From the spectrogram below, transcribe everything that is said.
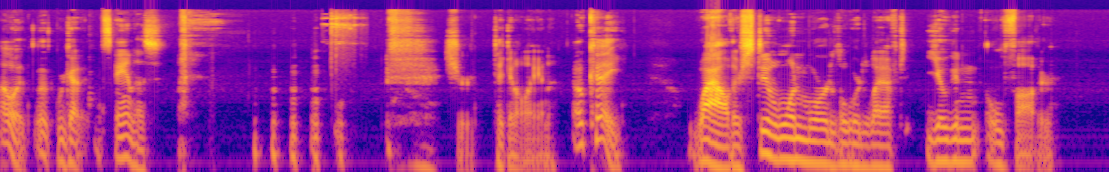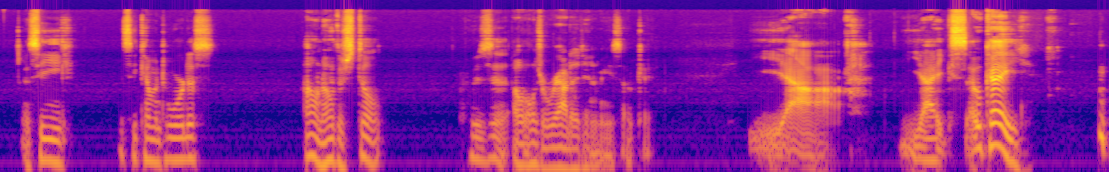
Oh, look, we got it. It's Anna's. sure, take it all, Anna. Okay. Wow, there's still one more lord left. Yogan Old Father. Is he is he coming toward us? Oh no, there's still Who's it? Oh, those are routed enemies. Okay. Yeah. Yikes. Okay.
